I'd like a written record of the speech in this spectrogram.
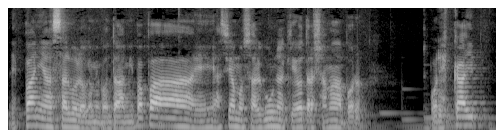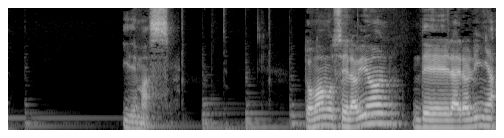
España, salvo lo que me contaba mi papá, eh, hacíamos alguna que otra llamada por, por Skype y demás. Tomamos el avión de la aerolínea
